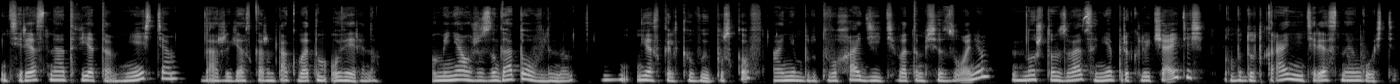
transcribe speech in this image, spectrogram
интересные ответы вместе. Даже я, скажем так, в этом уверена. У меня уже заготовлено несколько выпусков. Они будут выходить в этом сезоне. Но, что называется, не переключайтесь. Будут крайне интересные гости.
